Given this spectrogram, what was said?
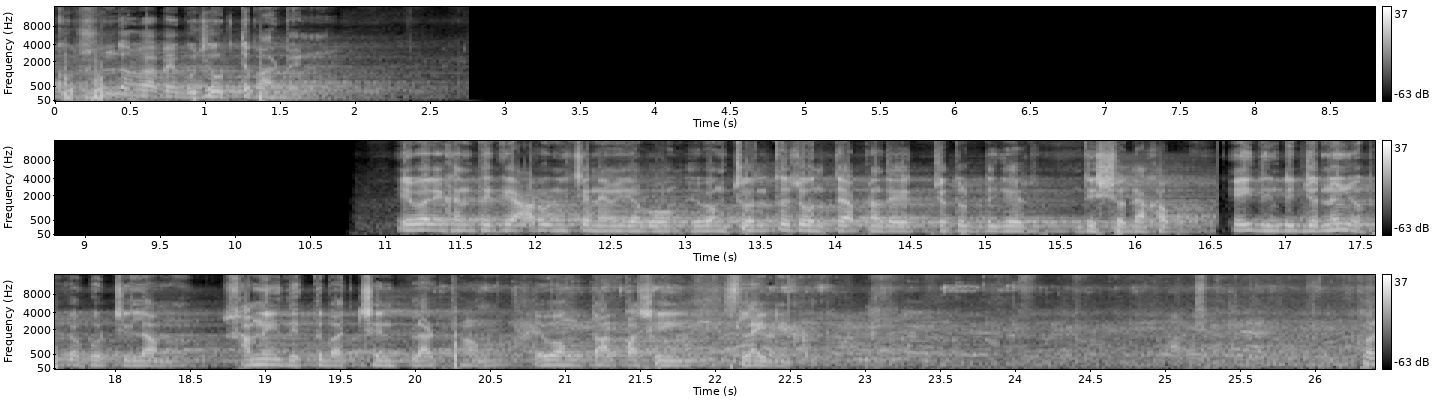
খুব সুন্দরভাবে বুঝে উঠতে পারবেন। এবার এখান থেকে আরও নিচে নেমে যাব এবং চলতে চলতে আপনাদের চতুর্দিকের দৃশ্য দেখাব। এই দিনটির জন্যই অপেক্ষা করছিলাম। সামনেই দেখতে পাচ্ছেন প্ল্যাটফর্ম এবং তার পাশেই স্লাইডিং। এখন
